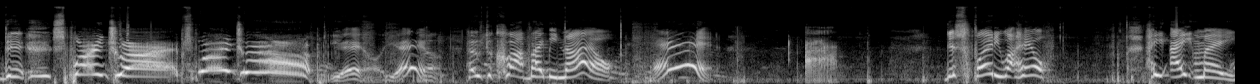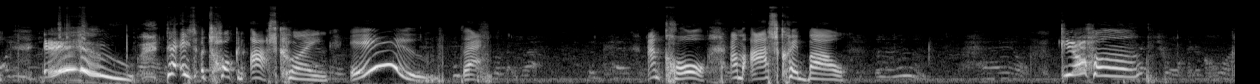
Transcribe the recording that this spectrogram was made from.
the spine trap, spine trap. Yeah, yeah. Who's the cry baby now? Yeah. Ah. This Freddy right here. He ate me. Ew. That is a talking ice cream. Ew. That. I'm cool. I'm an ice cream ball. Get home.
